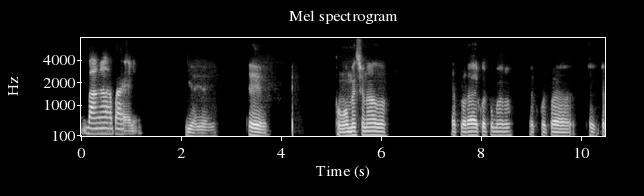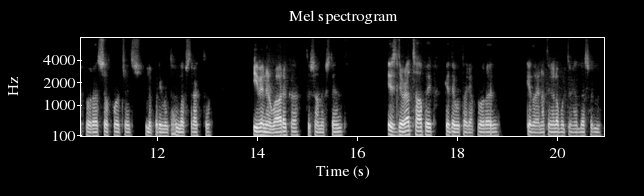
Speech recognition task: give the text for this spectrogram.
van a la par. Yeah, yeah, yeah. Como he mencionado, explorar el cuerpo humano, el cuerpo, explorar self-portraits, lo experimental, lo abstracto, even erotica to some extent. Is there a topic que te gustaría explorar que todavía no tenido la oportunidad de hacerlo?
